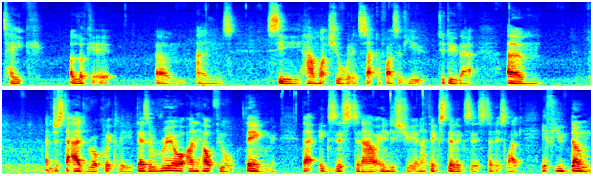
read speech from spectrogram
take a look at it um, and see how much you're willing to sacrifice of you to do that. Um, and just to add real quickly, there's a real unhelpful thing that exists in our industry, and I think still exists, and it's like if you don't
